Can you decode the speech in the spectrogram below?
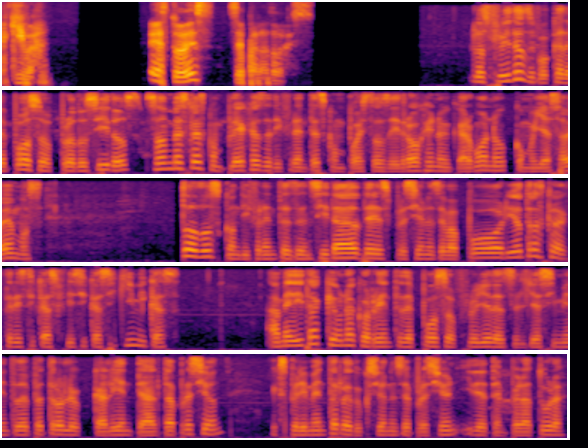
aquí va. Esto es separadores. Los fluidos de boca de pozo producidos son mezclas complejas de diferentes compuestos de hidrógeno y carbono, como ya sabemos, todos con diferentes densidades, presiones de vapor y otras características físicas y químicas. A medida que una corriente de pozo fluye desde el yacimiento de petróleo caliente a alta presión, experimenta reducciones de presión y de temperatura.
